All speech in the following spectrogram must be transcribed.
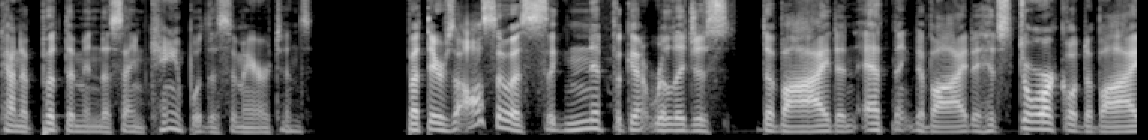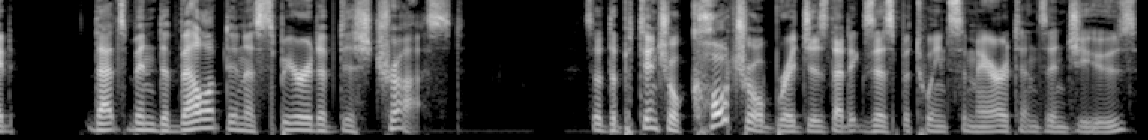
kind of put them in the same camp with the Samaritans. But there's also a significant religious divide, an ethnic divide, a historical divide that's been developed in a spirit of distrust. So the potential cultural bridges that exist between Samaritans and Jews,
